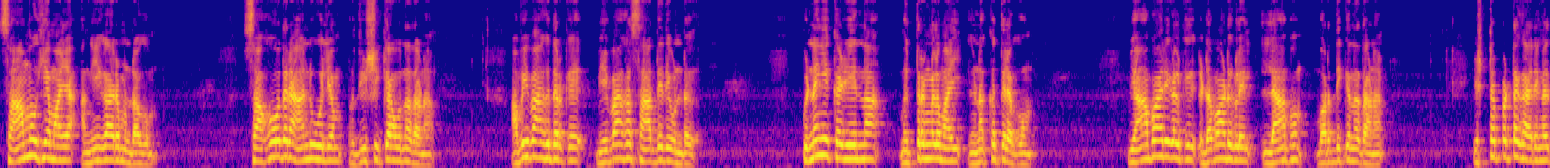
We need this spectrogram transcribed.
സാമൂഹ്യമായ അംഗീകാരമുണ്ടാകും. സഹോദര ആനുകൂല്യം പ്രതീക്ഷിക്കാവുന്നതാണ്. അവിവാഹിതർക്ക് വിവാഹ സാധ്യതയുണ്ട്. പിണങ്ങിക്കഴിയുന്ന മിത്രങ്ങളുമായി ഇണക്കത്തിലാകും. വ്യാപാരികൾക്ക് ഇടപാടുകളിൽ ലാഭം വർദ്ധിക്കുന്നതാണ്. ഇഷ്ടപ്പെട്ട കാര്യങ്ങൾ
